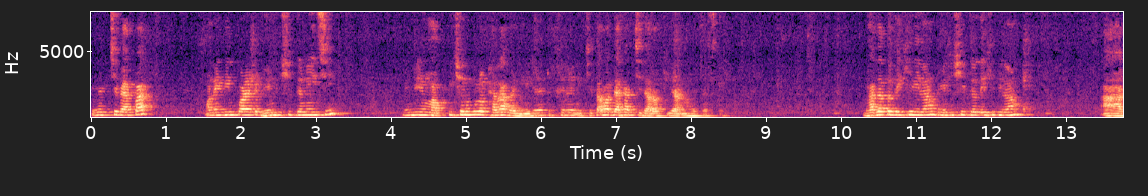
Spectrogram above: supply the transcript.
এই হচ্ছে ব্যাপার। অনেক দিন পরে একটা ভেন্ডি সিদ্ধ নিয়েছি। ভেন্ডির পিছনগুলো ফেলা হয়নি এটা একটু ফেলে নিচ্ছি। তারপর দেখাচ্ছি, দাঁড়াও কী রান্না হয়েছে আজকে। ভাজা তো দেখিয়ে দিলাম, ভেন্ডি সিদ্ধ দেখিয়ে দিলাম। আর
